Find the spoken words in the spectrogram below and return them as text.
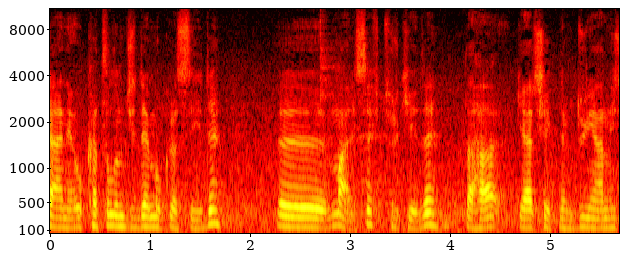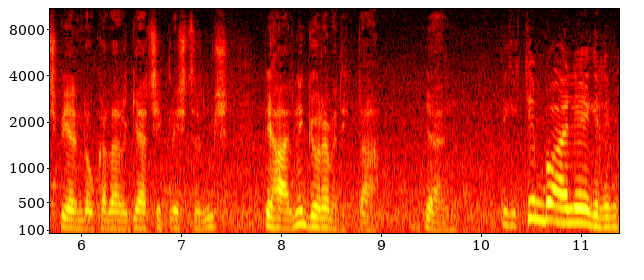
Yani o katılımcı demokrasiyi de ee, maalesef Türkiye'de daha gerçekten dünyanın hiçbir yerinde o kadar gerçekleştirilmiş bir halini göremedik daha. Yani. Peki kim bu aileye gelelim?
